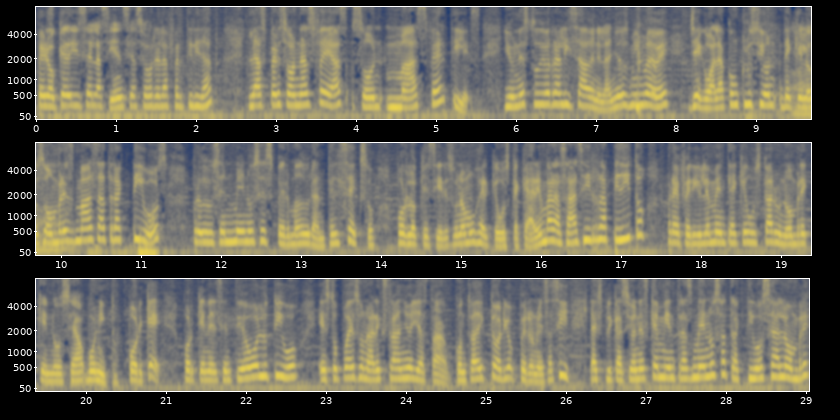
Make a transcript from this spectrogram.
Pero ¿qué dice la ciencia sobre la fertilidad? Las personas feas son más fértiles. Y un estudio realizado en el año 2009 llegó a la conclusión de que los hombres más atractivos producen menos esperma durante el sexo, por lo que si eres una mujer que busca quedar embarazada así rapidito, preferiblemente hay que buscar un hombre que no sea bonito. ¿Por qué? Porque en el sentido evolutivo esto puede sonar extraño y hasta contradictorio, pero no es así. La explicación es que mientras menos atractivo sea el hombre,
